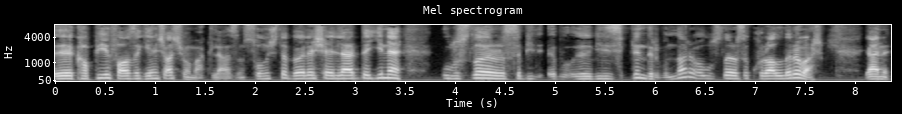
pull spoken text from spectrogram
e, kapıyı fazla geniş açmamak lazım. Sonuçta böyle şeylerde yine uluslararası bir, e, bir disiplindir bunlar. Uluslararası kuralları var. Yani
